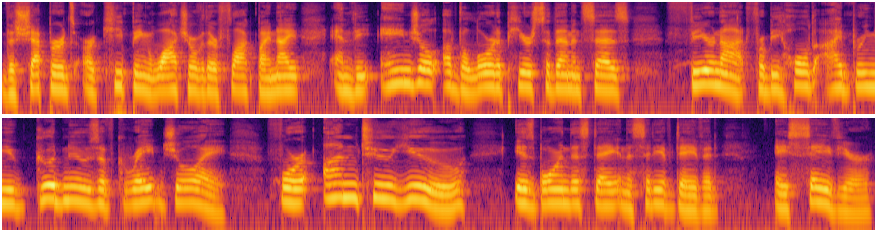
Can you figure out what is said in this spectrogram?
The shepherds are keeping watch over their flock by night, and the angel of the Lord appears to them and says, Fear not, for behold, I bring you good news of great joy. For unto you is born this day in the city of David a Savior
